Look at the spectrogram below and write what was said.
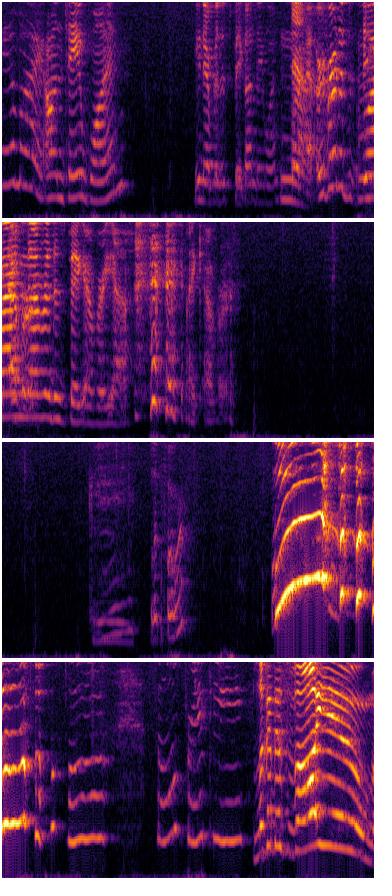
am I on day one? you never this big on day one. No. Or, or never this big Well, I'm ever. never this big ever. Yeah, like ever. Look forward. Ooh! so pretty. Look at this volume.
